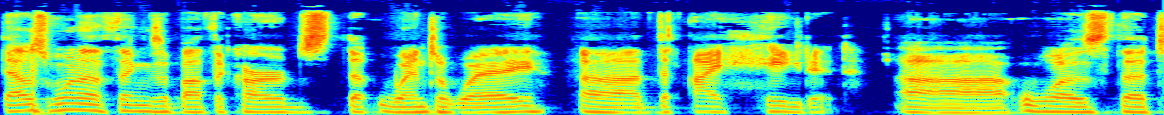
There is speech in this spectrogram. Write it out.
that was one of the things about the cards that went away uh, that I hated. Uh, was that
